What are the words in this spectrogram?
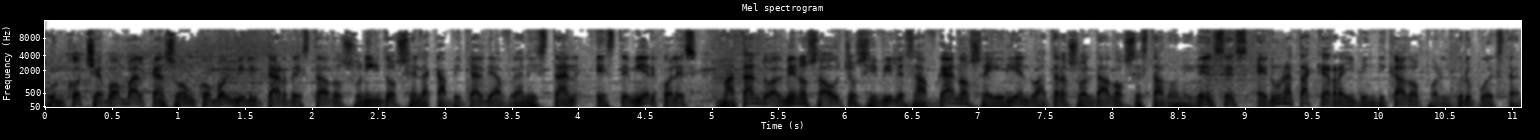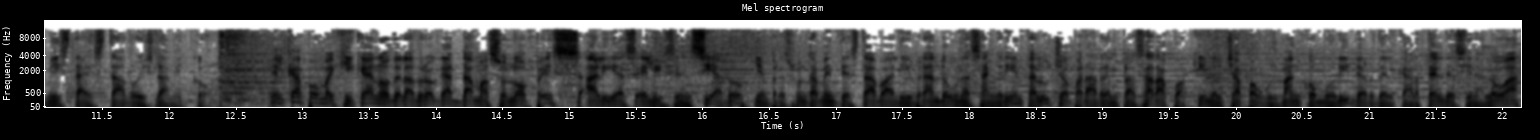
Un coche bomba alcanzó un convoy militar de Estados Unidos en la capital de Afganistán este miércoles, matando al menos a ocho civiles afganos e hiriendo a tres soldados estadounidenses en un ataque reivindicado por el grupo extremista Estado Islámico. El capo mexicano de la droga Damaso López, alias el licenciado, quien presuntamente estaba librando una sangrienta lucha para reemplazar a Joaquín El Chapo Guzmán como líder del cartel de Sinaloa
